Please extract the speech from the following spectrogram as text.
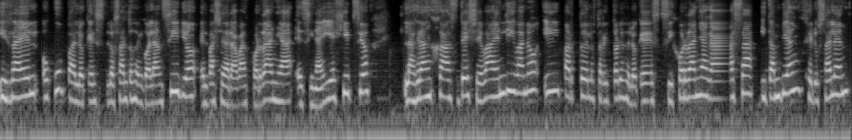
Israel ocupa lo que es los altos del Golán sirio, el Valle de Arabá en Jordania, el Sinaí egipcio, las granjas de Sheba en Líbano y parte de los territorios de lo que es Cisjordania, Gaza y también Jerusalén,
